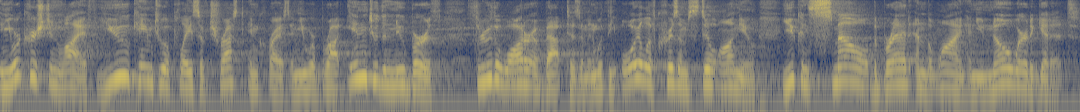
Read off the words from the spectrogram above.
in your Christian life, you came to a place of trust in Christ and you were brought into the new birth through the water of baptism. And with the oil of chrism still on you, you can smell the bread and the wine and you know where to get it.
